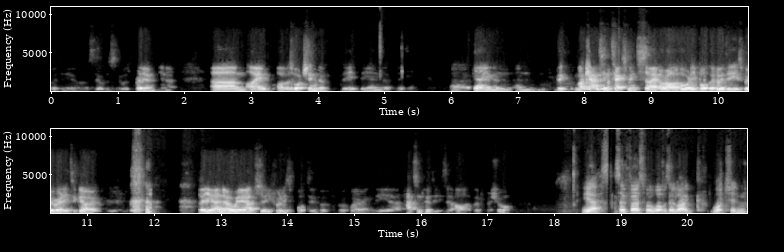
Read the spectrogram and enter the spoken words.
with you. It was, it was it was brilliant. You know, um, I I was watching the the, the end of the uh, game and and the, my captain texted me to say, "All right, I've already bought the hoodies. We're ready to go." So yeah, no, we're absolutely fully supportive of, of wearing the uh, hats and hoodies at Harleyford for sure. Yes. So first of all, what was it like watching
